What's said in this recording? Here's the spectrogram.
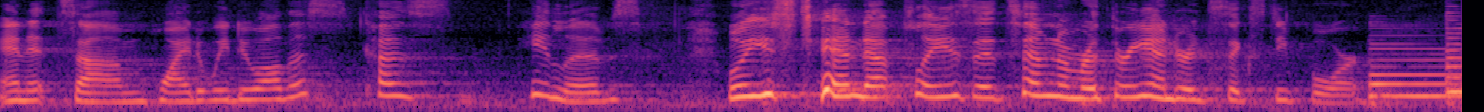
And it's um, Why Do We Do All This? Because He Lives. Will you stand up, please? It's hymn number 364.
